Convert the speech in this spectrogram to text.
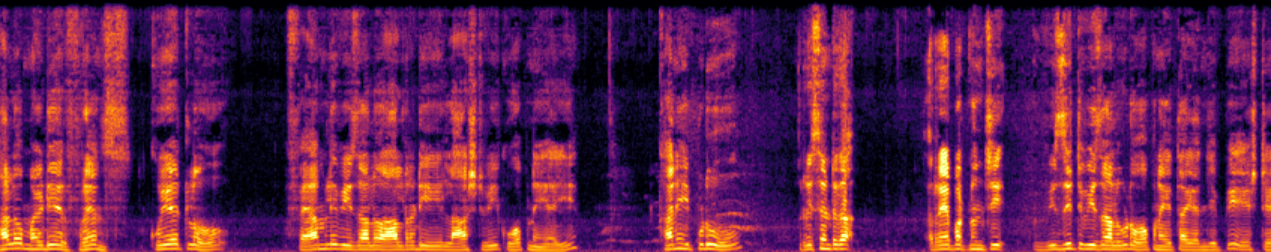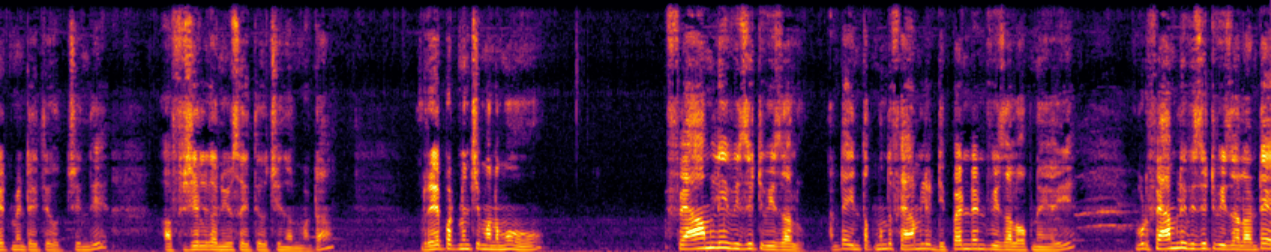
హలో మై డియర్ ఫ్రెండ్స్ కుయేట్లో ఫ్యామిలీ వీసాలు ఆల్రెడీ లాస్ట్ వీక్ ఓపెన్ అయ్యాయి. కానీ ఇప్పుడు రీసెంట్గా రేపటి నుంచి విజిట్ వీసాలు కూడా ఓపెన్ అవుతాయి అని చెప్పి స్టేట్మెంట్ అయితే వచ్చింది. అఫీషియల్గా న్యూస్ అయితే వచ్చిందనమాట రేపటి నుంచి మనము ఫ్యామిలీ విజిట్ వీసాలు అంటే ఇంతకుముందు ఫ్యామిలీ డిపెండెంట్ వీసాలు ఓపెన్ అయ్యాయి. ఇప్పుడు ఫ్యామిలీ విజిట్ వీసాలు అంటే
